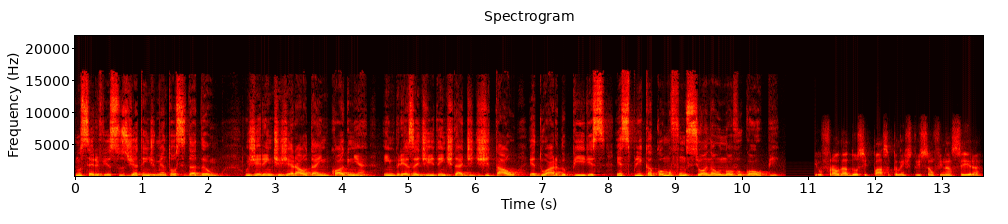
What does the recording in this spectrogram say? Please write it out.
nos serviços de atendimento ao cidadão. O gerente geral da Incognia, empresa de identidade digital, Eduardo Pires, explica como funciona o novo golpe. O fraudador se passa pela instituição financeira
